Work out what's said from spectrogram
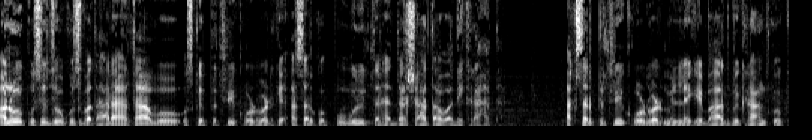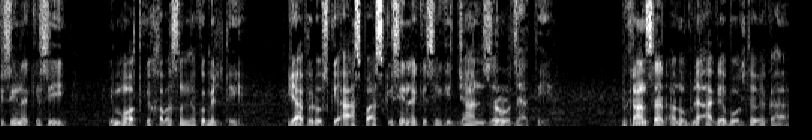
अनूप उसे जो कुछ बता रहा था, वो उसके पृथ्वी कोडवर्ड के असर को पूरी तरह दर्शाता हुआ दिख रहा था। अक्सर पृथ्वी कोडवर्ड मिलने के बाद विक्रांत को किसी न किसी की मौत की खबर सुनने को मिलती है, या फिर उसके आसपास किसी न किसी की जान ज़रूर जाती है। विक्रांत सर, अनूप ने आगे बोलते हुए कहा,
